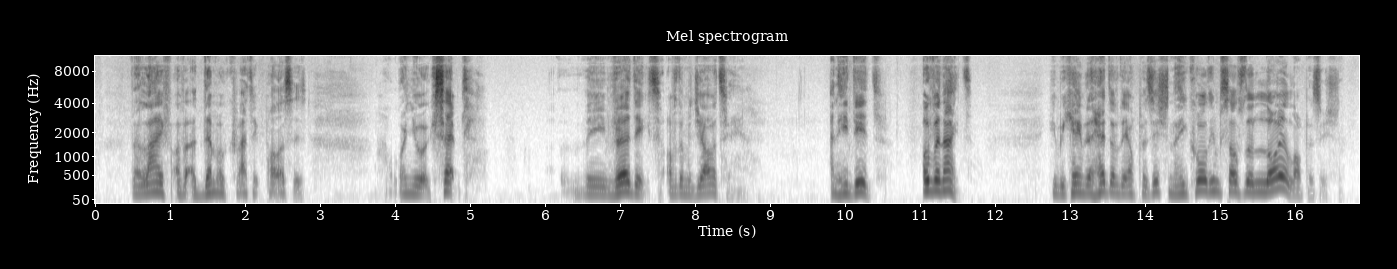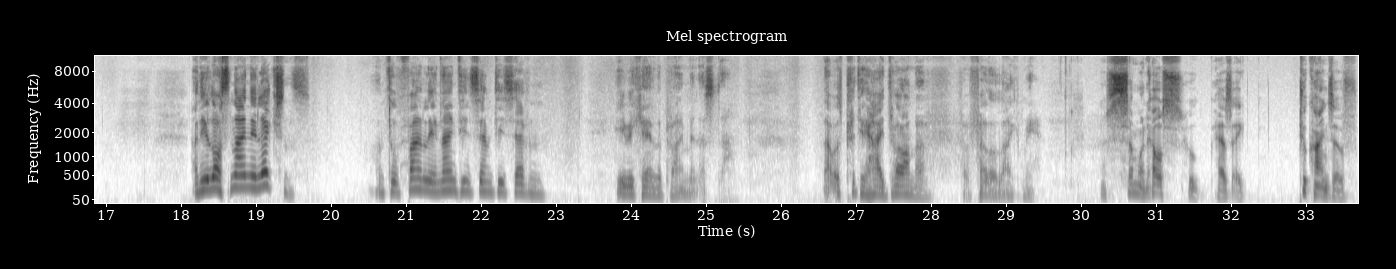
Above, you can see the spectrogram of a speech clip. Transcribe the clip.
the life of a democratic policies when you accept the verdict of the majority. And he did overnight. He became the head of the opposition and he called himself the loyal opposition. And he lost nine elections until finally in 1977 he became the prime minister. That was pretty high drama for a fellow like me. Someone else who has a two kinds of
